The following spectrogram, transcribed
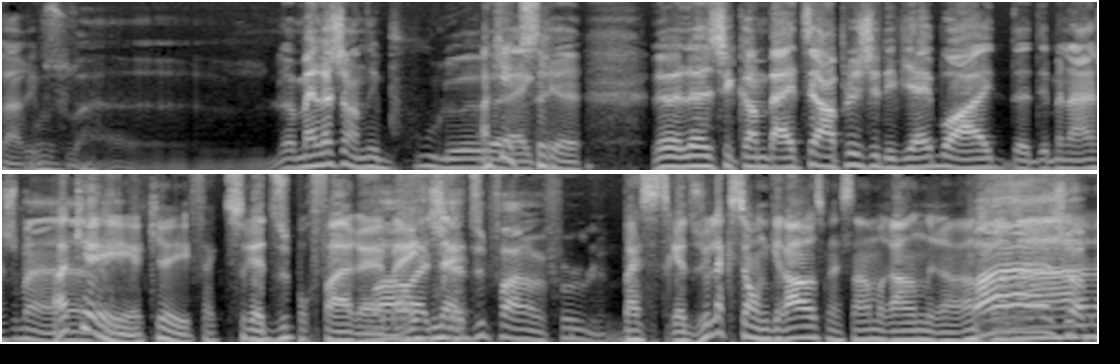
Ça arrive souvent. Euh, Là, mais là, j'en ai beaucoup. Là, Ok, tu avec, sais. euh, là, là, j'ai comme, ben, tu sais, en plus, j'ai des vieilles boîtes de déménagement. OK, OK. Fait que tu serais dû pour faire. euh, ben, je serais dû pour faire un feu. Là. Ben, ce serait dû. L'action de grâce, me semble, rendre, rendre Ouais, je vais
